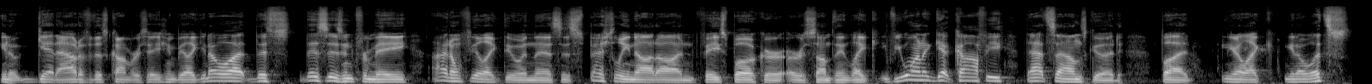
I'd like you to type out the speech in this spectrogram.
you know, get out of this conversation, be like, you know what, this this isn't for me. I don't feel like doing this, especially not on Facebook or or something. Like, if you want to get coffee, that sounds good, but you're like, you know, let's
